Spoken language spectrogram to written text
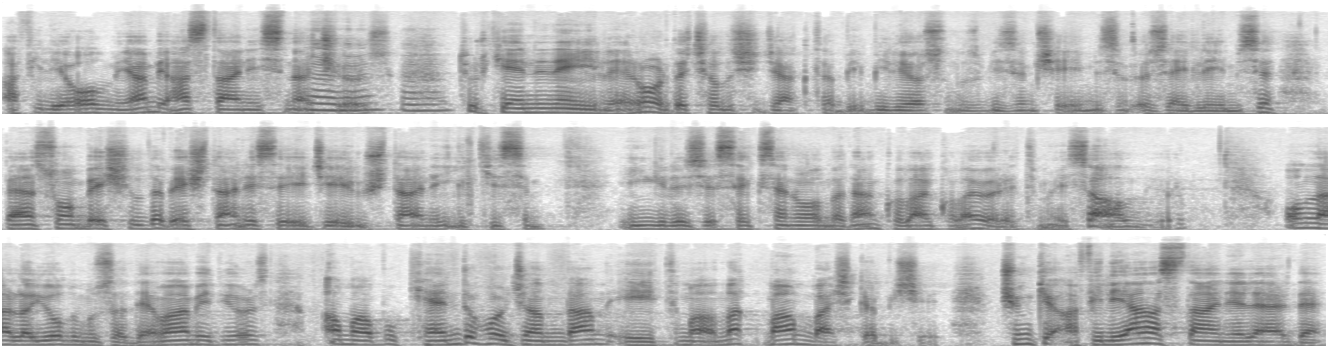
afiliye olmayan bir hastanesini açıyoruz. Türkiye'nin en iyileri orada çalışacak tabii biliyorsunuz bizim şeyimizi, özelliğimizi. Ben son 5 yılda 5 tane SC, 3 tane ilk isim İngilizce 80 olmadan kolay kolay öğretim üyesi almıyorum. Onlarla yolumuza devam ediyoruz ama bu kendi hocamdan eğitim almak bambaşka bir şey. Çünkü afiliye hastanelerde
